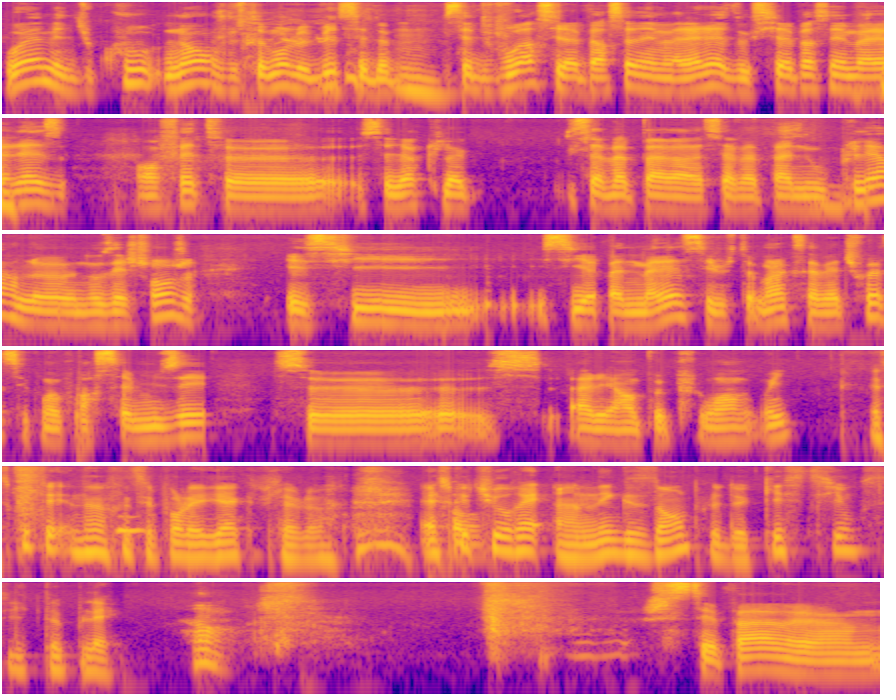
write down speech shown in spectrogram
Ouais, mais du coup, non, justement, le but c'est de Mm. c'est de voir si la personne est mal à l'aise. Donc si la personne est mal à l'aise, en fait, euh, c'est à dire que la- ça va pas ça va pas nous plaire le- nos échanges. Et si s'il y a pas de malaise, c'est justement là que ça va être chouette, c'est qu'on va pouvoir s'amuser, se, se- aller un peu plus loin. Oui. Est-ce que. Non, c'est pour les gars que je lève le... Est-ce que tu aurais un exemple de question, s'il te plaît? Je sais pas euh,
